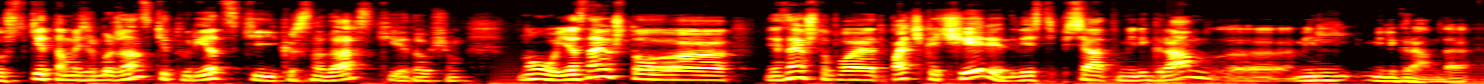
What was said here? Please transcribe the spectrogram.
Потому что какие-то там азербайджанские, турецкие, краснодарские, это, в общем... Ну, я знаю, что... Я знаю, что эта пачка черри 250 миллиграмм, э, милли, миллиграмм, да,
